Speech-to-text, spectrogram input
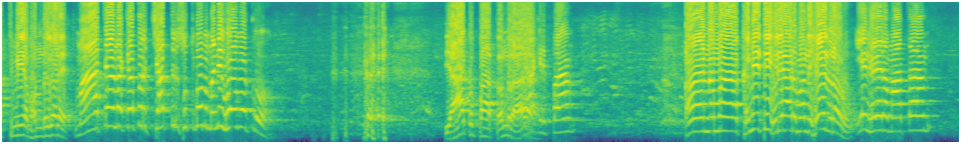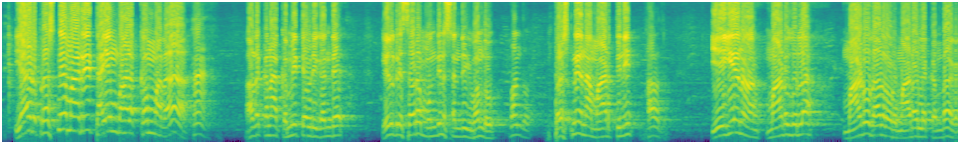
ಆತ್ಮೀಯ ಬಂಧುಗಳೇ. ಮಾತಾಡಕತ್ರ ಛತ್ರಿ ಸುತ್ಕೊಂಡು ಮನೆಗೆ ಹೋಗ್ಬೇಕು. ಯಾಕಪ್ಪ ಅಂತಂದ್ರ ಯಾಕ್ರಿಪ್ಪ? ಆ, ನಮ್ಮ ಕಮಿಟಿ ಹಿರಿಯರು ಬಂದು ಹೇಳಿದ್ರು ಅವರು. ಏನ್ ಹೇಳ್ಯಾರ ಮಾತ? ಎರಡು ಪ್ರಶ್ನೆ ಮಾಡ್ರಿ ಟೈಮ್ ಬಹಳ ಕಮ್ಮಿ ಅದ ಹಾ. ಅದಕ್ಕೆ ನಾ ಕಮಿಟಿ ಅವ್ರಿಗೆ ಅಂದೆ ಇಲ್ರಿ ಸರ್ ಮುಂದಿನ ಸಂಧಿಗೆ ಬಂದು ಬಂದು. ಪ್ರಶ್ನೆ ನಾ ಮಾಡ್ತೀನಿ. ಹೌದು. ಈಗೇನ ಮಾಡೋದಿಲ್ಲ ಮಾಡೋದಾದ್ರೆ ಅವ್ರು ಮಾಡಲಕ್ಕಂದಾಗ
